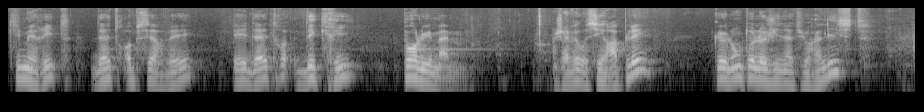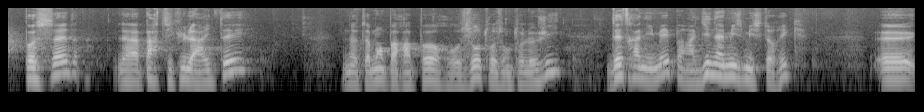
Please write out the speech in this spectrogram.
qui mérite d'être observé et d'être décrit pour lui-même. J'avais aussi rappelé que l'ontologie naturaliste possède la particularité, notamment par rapport aux autres ontologies, d'être animée par un dynamisme historique euh,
